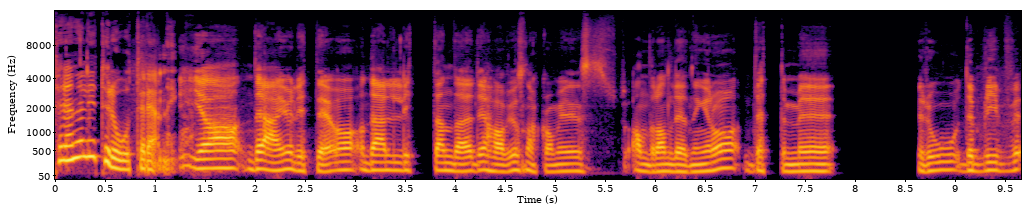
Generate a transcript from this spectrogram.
trene litt rotrening. Ja, det er jo litt det, og det er litt den der Det har vi jo snakka om i andre anledninger òg. Dette med ro Det blir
